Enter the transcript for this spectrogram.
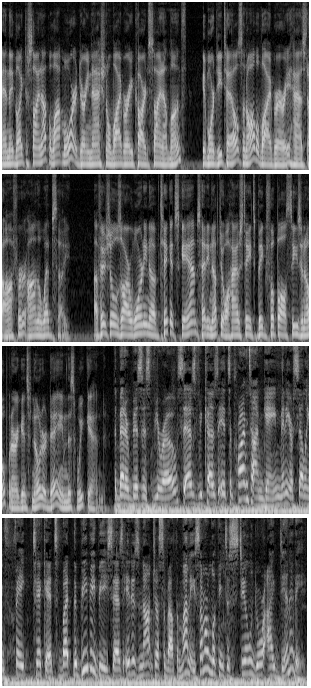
and they'd like to sign up a lot more during National Library Card Sign Up Month. Get more details on all the library has to offer on the website. Officials are warning of ticket scams heading up to Ohio State's big football season opener against Notre Dame this weekend. The Better Business Bureau says because it's a primetime game, many are selling fake tickets. But the BBB says it is not just about the money. Some are looking to steal your identity.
